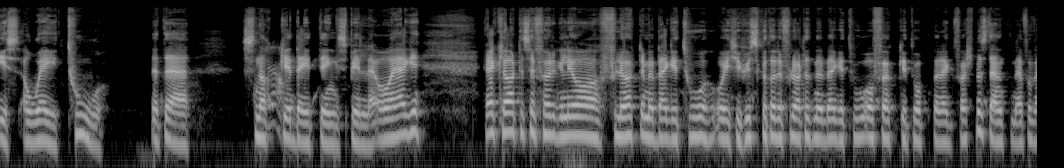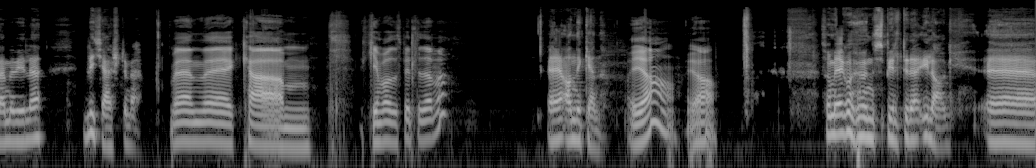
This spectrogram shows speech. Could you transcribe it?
is Away 2. Dette snakkedatingspillet. Og jeg, jeg klarte selvfølgelig å flørte med begge to, og ikke huske at jeg hadde flørtet med begge to, og fucket opp når jeg først bestemte meg for hvem jeg ville bli kjæreste med. Men eh, hva Hvem var det du spilte det med? Eh, Anniken. Ja, ja. Så meg og hun spilte det i lag, eh,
